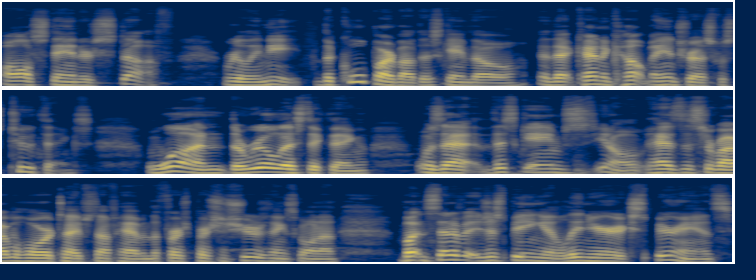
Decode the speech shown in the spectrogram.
All standard stuff. Really neat. The cool part about this game, though, that kind of caught my interest was two things. One, the realistic thing was that this game's, you know, has the survival horror type stuff having the first person shooter things going on. But instead of it just being a linear experience,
